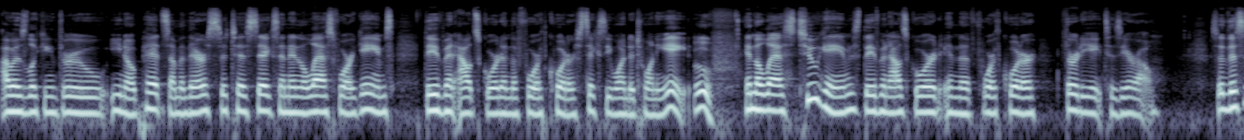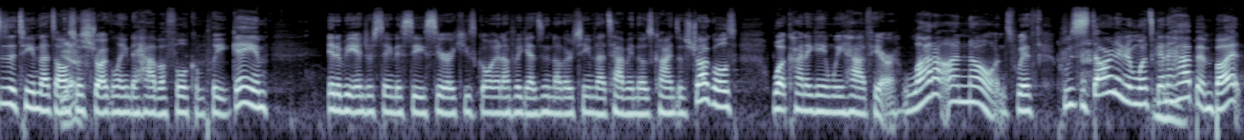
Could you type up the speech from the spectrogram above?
I was looking through, you know, Pitt, some of their statistics, and in the last four games, they've been outscored in the fourth quarter 61 to 28. Oof. In the last two games, they've been outscored in the fourth quarter 38 to 0. So this is a team that's also Yes. struggling to have a full complete game. It'll be interesting to see Syracuse going up against another team that's having those kinds of struggles. What kind of game we have here? A lot of unknowns with who's starting and what's going to happen. But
